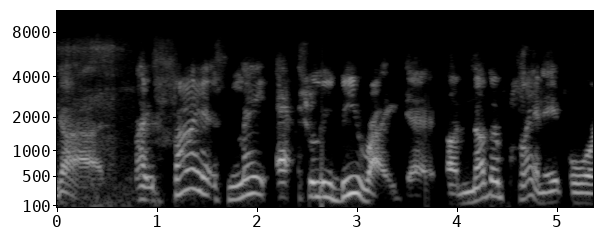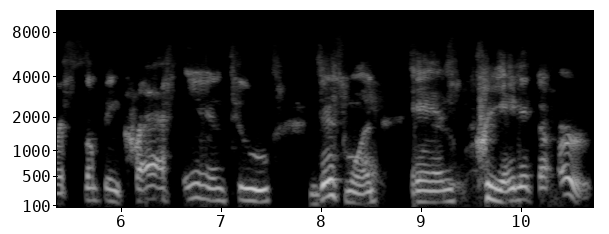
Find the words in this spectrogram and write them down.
God like science may actually be right that another planet or something crashed into this one and created the earth.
